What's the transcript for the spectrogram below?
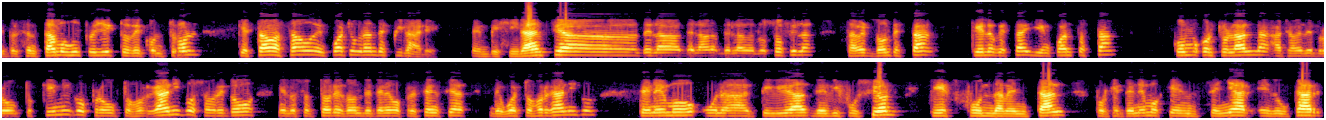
y presentamos un proyecto de control que está basado en cuatro grandes pilares. En vigilancia de la, de la, de la drosófila, saber dónde está, qué es lo que está y en cuánto está. cómo controlarla a través de productos químicos, productos orgánicos, sobre todo en los sectores donde tenemos presencia de huertos orgánicos. Tenemos una actividad de difusión que es fundamental porque tenemos que enseñar, educar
